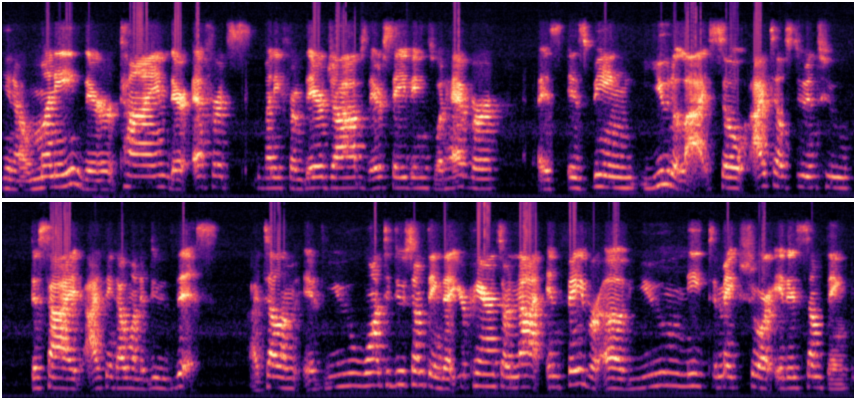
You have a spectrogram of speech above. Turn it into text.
you know, money, their time, their efforts, money from their jobs, their savings, whatever, is is being utilized. So I tell students who decide, I think I want to do this. I tell them if you want to do something that your parents are not in favor of, you need to make sure it is something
